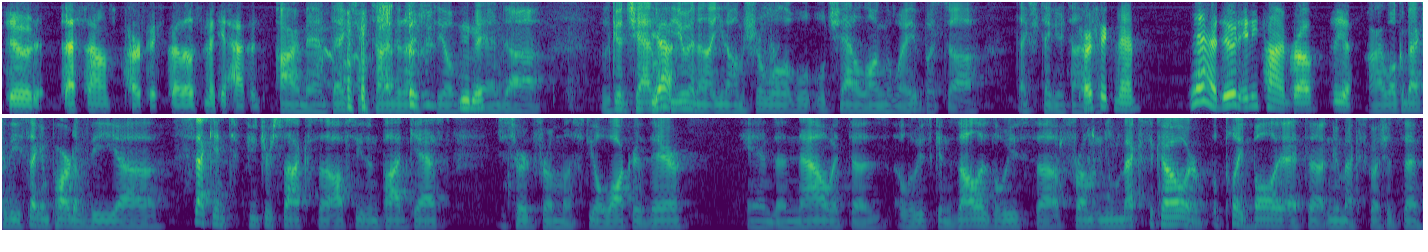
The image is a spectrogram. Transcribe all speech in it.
Dude, that sounds perfect, brother. Let's make it happen. All right, man. Thanks for your time tonight, Steele. and uh, it was good chatting yeah. with you. And uh, you know, I'm sure we'll, we'll, we'll chat along the way. But uh, thanks for taking your time. Perfect, man. man. Yeah, dude. Anytime, bro. See ya. All right. Welcome back to the second part of the uh, second Future Sox uh, offseason podcast. Just heard from uh, Steele Walker there. And uh, now it does Luis Gonzalez. Luis uh, from New Mexico, or played ball at uh, New Mexico, I should say,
